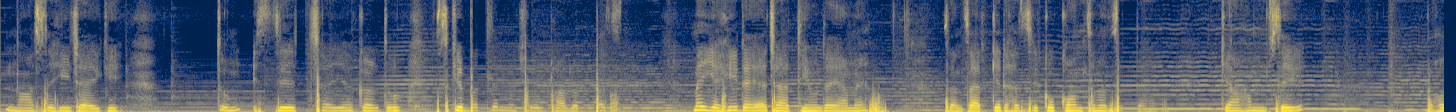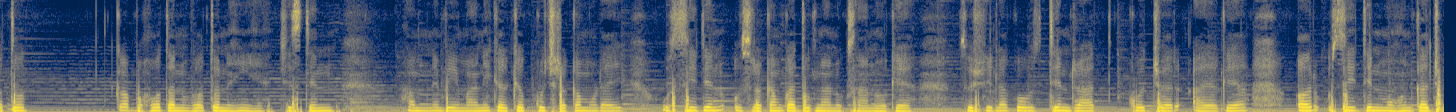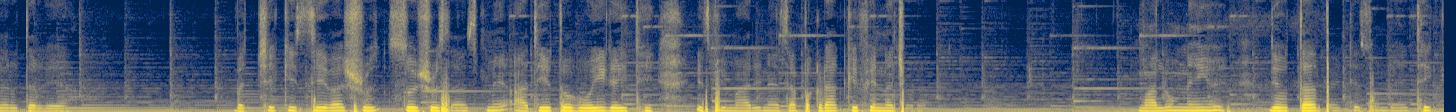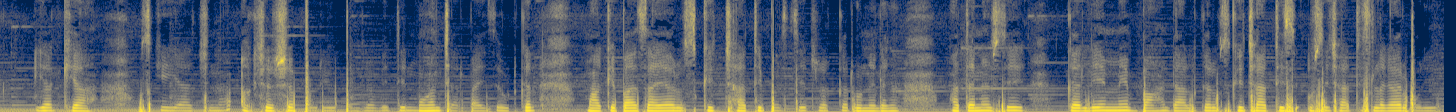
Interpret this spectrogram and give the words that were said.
ना सही जाएगी। तुम इससे अच्छा यह कर दो, इसके बदले मुझे उठा लो। बस, मैं यही दया चाहती हूँ दया में। संसार के रहस्य को कौन समझ सकता है? क्या हमसे बहुतों का बहुत अनुभव तो नहीं है? जिस दिन हमने बेईमानी करके कुछ रकम उड़ाई, उसी दिन उस रकम का दुगना नुकसान हो गया। सुशीला को उस दिन रात को ज्वर आया गया और उसी दिन मोहन का ज्वर उतर गया। बच्चे की सेवा शुश्रूषा में आधी तो हो ही गई थी। इस बीमारी ने ऐसा पकड़ा कि फिर न छोड़ा। मालूम नहीं देवता बैठे सुन रहे थे या क्या? उसकी याचना अक्षरशः पूरी पंद्रहवें दिन मोहन चारपाई से उठकर माँ के पास आया और उसकी छाती पर सिर रखकर रोने लगा। माता ने उसे गले में बाह डालकर उसकी छाती से उसे छाती से लगाया और बोली,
